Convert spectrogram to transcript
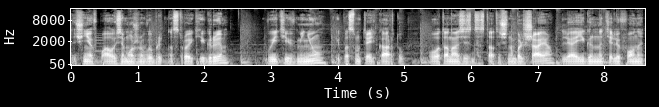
точнее в паузе можно выбрать настройки игры, выйти в меню и посмотреть карту. Вот она здесь достаточно большая для игр на телефоны.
